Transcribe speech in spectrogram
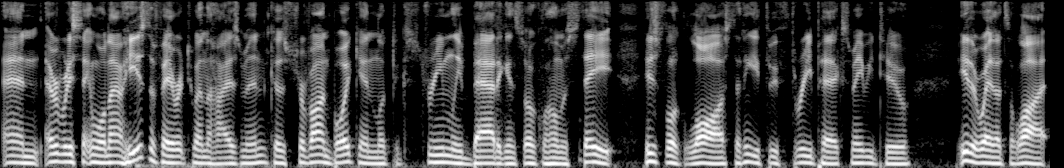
And everybody's saying, well, now he's the favorite to win the Heisman because Trevone Boykin looked extremely bad against Oklahoma State. He just looked lost. I think he threw three picks, maybe two. Either way, that's a lot.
